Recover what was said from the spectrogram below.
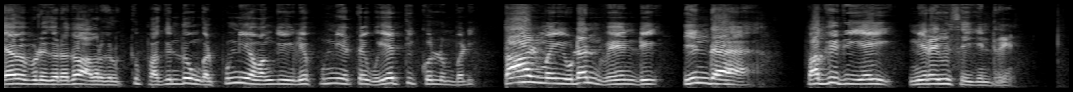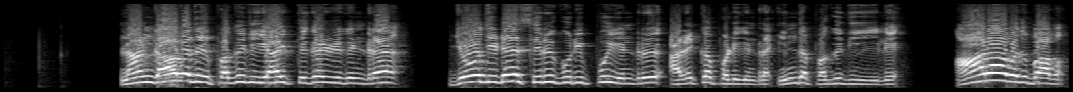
தேவைப்படுகிறதோ அவர்களுக்கு பகிர்ந்து உங்கள் புண்ணிய வங்கியிலே புண்ணியத்தை உயர்த்தி கொள்ளும்படி தாழ்மையுடன் வேண்டி இந்த பகுதியை நிறைவு செய்கின்றேன். நான்காவது பகுதியாய் திகழ்கின்ற ஜோதிட சிறு குறிப்பு என்று அழைக்கப்படுகின்ற இந்த பகுதியிலே ஆறாவது பாவம்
